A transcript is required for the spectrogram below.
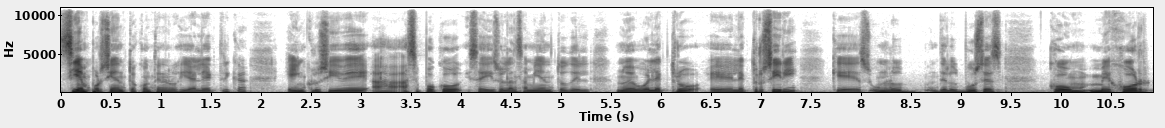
100% con tecnología eléctrica e inclusive hace poco se hizo el lanzamiento del nuevo Electro, Electro City, que es uno de los buses con mejor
